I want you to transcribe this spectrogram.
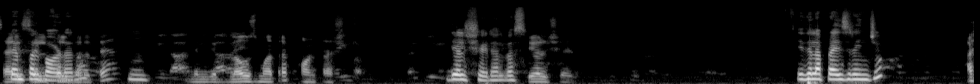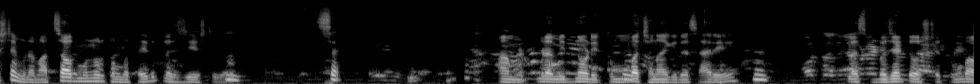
Sari border. ಬರುತ್ತೆ. ನಿಮಗೆ ಬ್ಲೌಸ್ ಮಾತ್ರ ಕಾಂಟ್ರಾಸ್ಟ್ ಡ್ಯುಯಲ್ ಶೇಡ್ ಅಲ್ವಾ ಡ್ಯುಯಲ್ ಶೇಡ್ ಇದೆಲ್ಲ ಪ್ರೈಸ್ ರೇಂಜು ಅಷ್ಟೇ ಮೇಡಮ್ ಹತ್ತು ಸಾವಿರದ ಮುನ್ನೂರ ತೊಂಬತ್ತೈದು ಪ್ಲಸ್ ಜಿ ಎಸ್ ಟಿ ಸರಿ ಹಾ ಮೇಡಮ್ ಇದು ನೋಡಿ ತುಂಬಾ ಚೆನ್ನಾಗಿದೆ ಸ್ಯಾರಿ ಪ್ಲಸ್ ಬಜೆಟ್ ಅಷ್ಟೇ ತುಂಬಾ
